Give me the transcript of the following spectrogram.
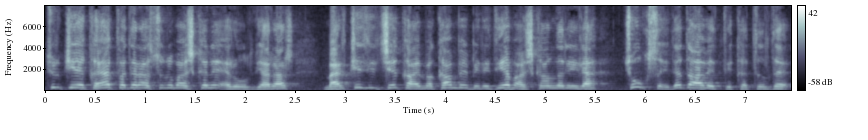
Türkiye Kayak Federasyonu Başkanı Erol Yarar, merkez ilçe kaymakam ve belediye başkanlarıyla çok sayıda davetli katıldı.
